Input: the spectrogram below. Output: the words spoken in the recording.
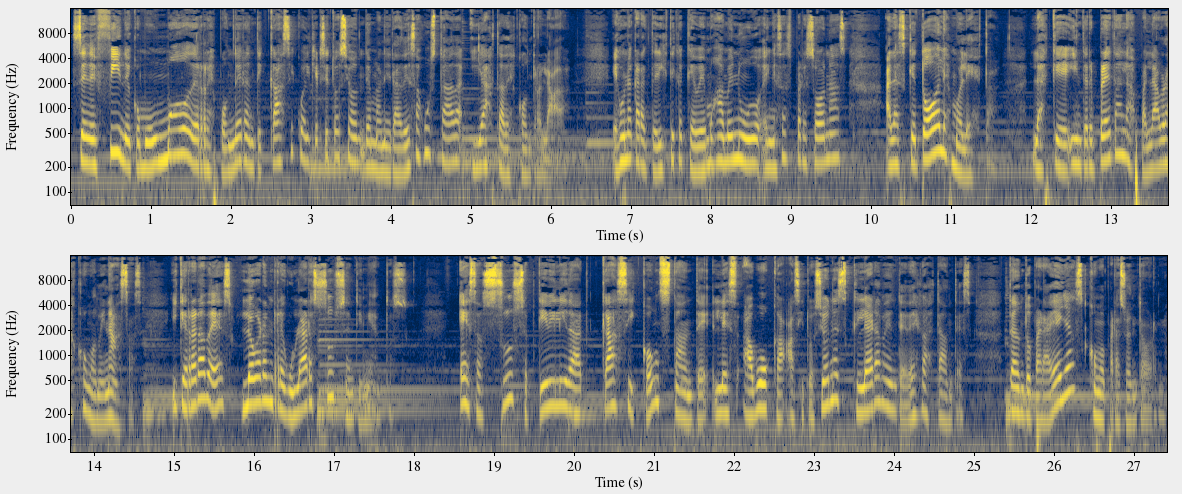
se define como un modo de responder ante casi cualquier situación de manera desajustada y hasta descontrolada. Es una característica que vemos a menudo en esas personas a las que todo les molesta, las que interpretan las palabras como amenazas y que rara vez logran regular sus sentimientos. Esa susceptibilidad casi constante les aboca a situaciones claramente desgastantes, tanto para ellas como para su entorno.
